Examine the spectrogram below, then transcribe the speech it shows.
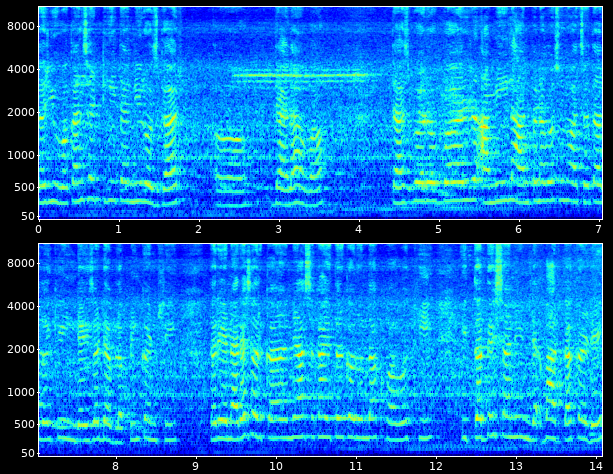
तर युवकांसाठी त्यांनी रोजगार द्यायला हवा. त्याचबरोबर आम्ही लहानपणापासून वाचत आलो की India is a developing country तर येणाऱ्या सरकारने असं काहीतरी करून दाखवावं की इतर देशांनी इंडिया भारताकडे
